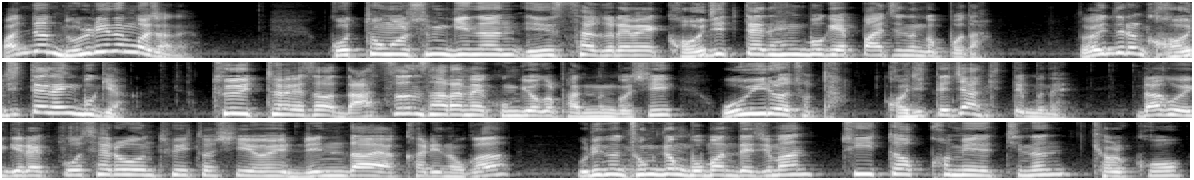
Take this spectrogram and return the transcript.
완전 놀리는 거잖아요. 고통을 숨기는 인스타그램의 거짓된 행복에 빠지는 것보다 너희들은 거짓된 행복이야. 트위터에서 낯선 사람의 공격을 받는 것이 오히려 좋다. 거짓되지 않기 때문에. 라고 얘기를 했고 새로운 트위터 CEO의 린다 야카리노가 우리는 종종 모방되지만 트위터 커뮤니티는 결코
